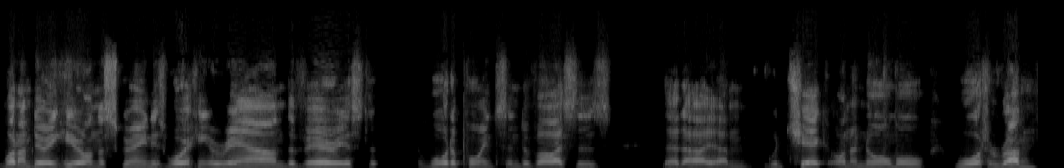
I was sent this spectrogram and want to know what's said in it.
what I'm doing here on the screen is working around the various water points and devices that I um, would check on a normal water run.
